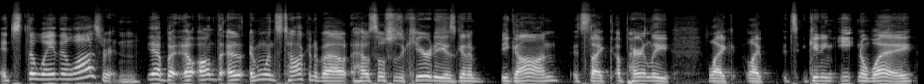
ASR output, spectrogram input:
it's the way the law's written. Yeah, but uh, all the, uh, everyone's talking about how Social Security is going to be gone. It's like apparently, like like it's getting eaten away,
